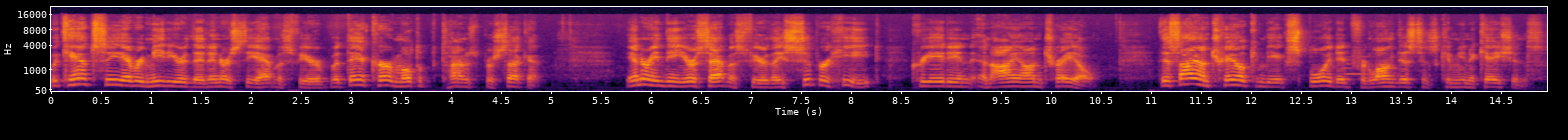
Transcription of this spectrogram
We can't see every meteor that enters the atmosphere, but they occur multiple times per second. Entering the Earth's atmosphere, they superheat, creating an ion trail. This ion trail can be exploited for long-distance communications.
